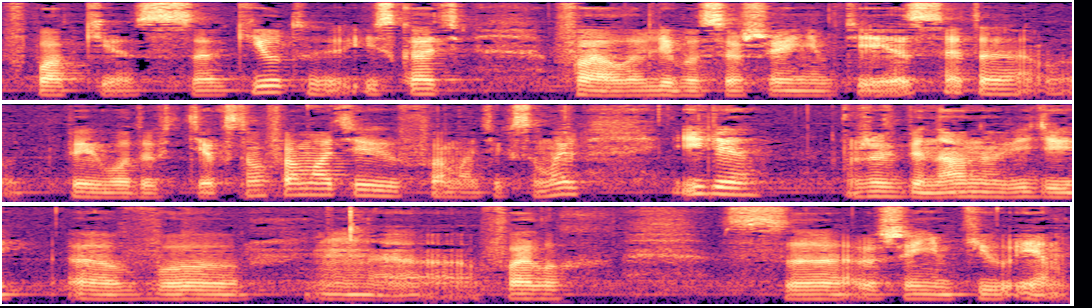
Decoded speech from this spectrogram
в папке с Qt, искать файлы либо с расширением TS, это переводы в текстовом формате, в формате XML, или уже в бинарном виде э, в файлах с расширением QM.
